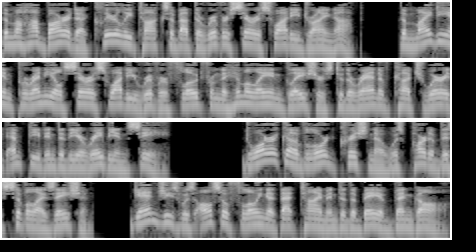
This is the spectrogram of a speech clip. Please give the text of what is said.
The Mahabharata clearly talks about the river Saraswati drying up. The mighty and perennial Saraswati River flowed from the Himalayan glaciers to the Rann of Kutch where it emptied into the Arabian Sea. Dwaraka of Lord Krishna was part of this civilization. Ganges was also flowing at that time into the Bay of Bengal.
